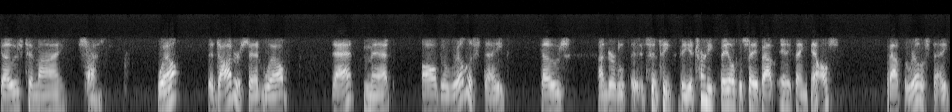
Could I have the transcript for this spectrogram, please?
goes to my son. Well, the daughter said, well, that meant all the real estate goes under, since he, the attorney failed to say about anything else about the real estate,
